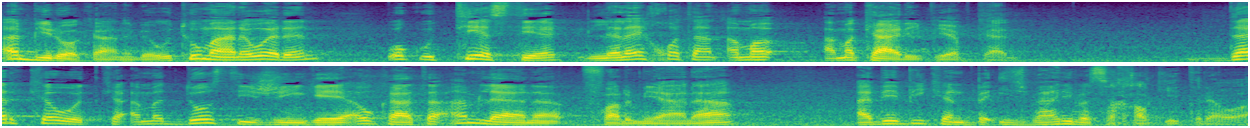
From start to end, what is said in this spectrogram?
ئەم بیرۆکانە بێ و تومانەوەرن وەکو تێستێک لە لای خۆتان ئەمە ئەمە کاری پێ بکەن دەرکەوت کە ئەمە دۆستی ژینگەیە ئەو کاتە ئەم لایەنە فەرمیانە ئەبێ بیکەن بە ئیجباری بەسە خەڵکی ترەوە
